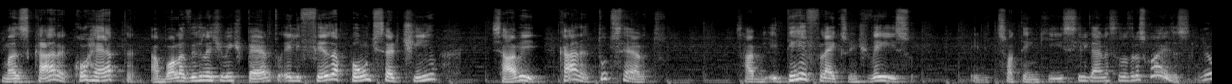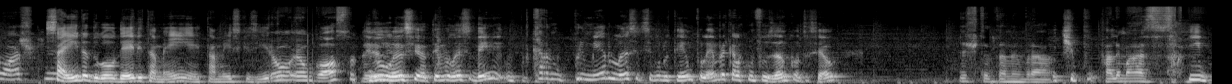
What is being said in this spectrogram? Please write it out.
mas, cara, correta. A bola veio relativamente perto, ele fez a ponte certinho, sabe? Cara, tudo certo. Sabe? E tem reflexo, a gente vê isso. Ele só tem que se ligar nessas outras coisas. Eu acho que. Saída do gol dele também, ele tá meio esquisito. Eu, eu gosto dele. Teve um lance, teve um lance bem. Cara, no primeiro lance de segundo tempo, lembra aquela confusão que aconteceu? Deixa eu tentar lembrar. E, tipo. Fale mais. E,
